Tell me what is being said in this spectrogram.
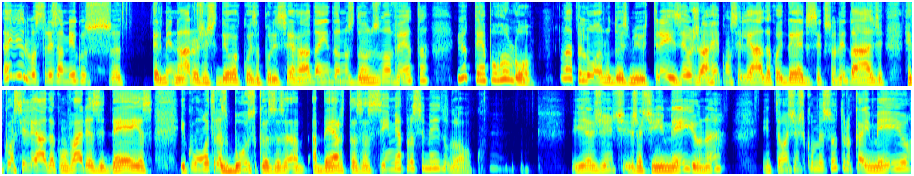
Aí os três amigos uh, terminaram, a gente deu a coisa por encerrada ainda nos anos 90 e o tempo rolou. Lá pelo ano 2003, eu já reconciliada com a ideia de sexualidade, reconciliada com várias ideias e com outras buscas abertas assim, me aproximei do Glauco. E a gente já tinha e-mail, né? Então a gente começou a trocar e-mail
